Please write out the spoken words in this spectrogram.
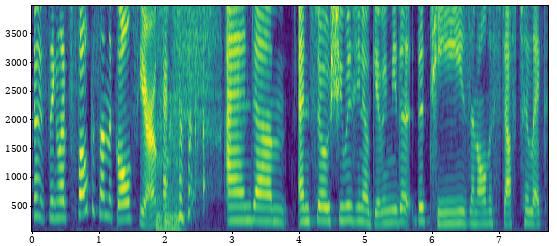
this thing. Let's focus on the goals here, okay?" and um, and so she was, you know, giving me the the teas and all the stuff to like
